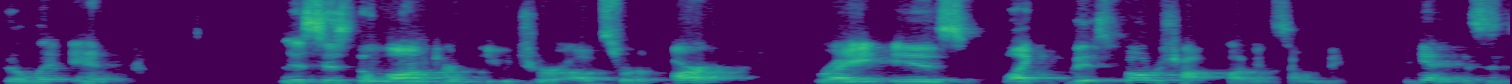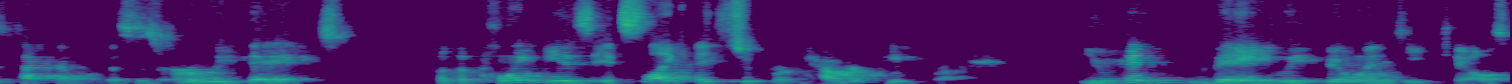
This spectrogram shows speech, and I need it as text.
fill it in. This is the long-term future of sort of art, right? Is like this Photoshop plugin someone made. Again, this is a tech demo. This is early days. But the point is, it's like a superpowered paintbrush. You can vaguely fill in details,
